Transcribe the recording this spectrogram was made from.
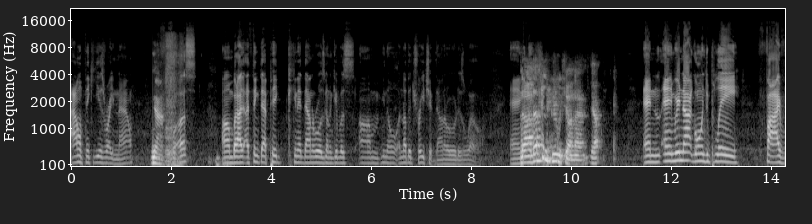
I don't think he is right now Nah. for us. Um, but I, I think that pick kicking it down the road is going to give us, um, you know, another trade chip down the road as well. And no, I definitely agree with you on that. Yeah. and and we're not going to play five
